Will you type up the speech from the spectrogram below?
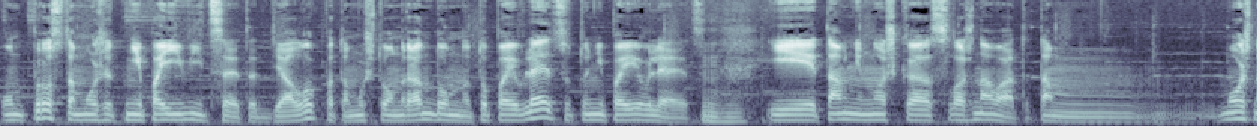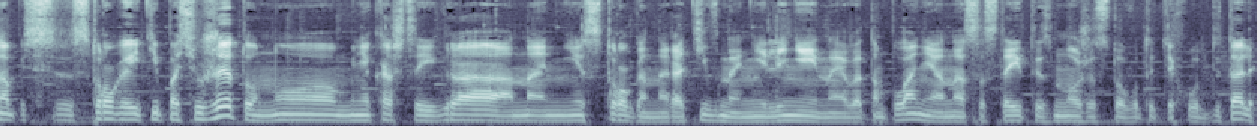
Он просто может не появиться, этот диалог, потому что он рандомно то появляется, то не появляется. Мгм. И там немножко сложновато. Там можно строго идти по сюжету, но мне кажется, игра, она не строго нарративная, не линейная в этом плане. Она состоит из множества вот этих вот деталей.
